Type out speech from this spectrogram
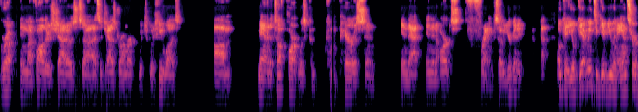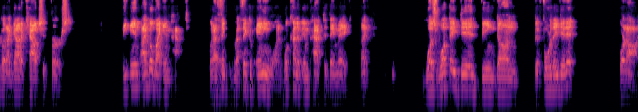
grew up in my father's shadows uh, as a jazz drummer, which which he was. Um, man, the tough part was com- comparison in that in an arts frame. So you're gonna, uh, okay, you'll get me to give you an answer, but I got to couch it first. the in, I go by impact. When Right. I think when I think of anyone, what kind of impact did they make? Was what they did being done before they did it, or not?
